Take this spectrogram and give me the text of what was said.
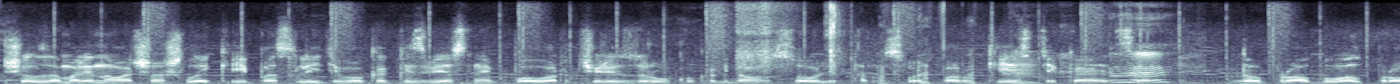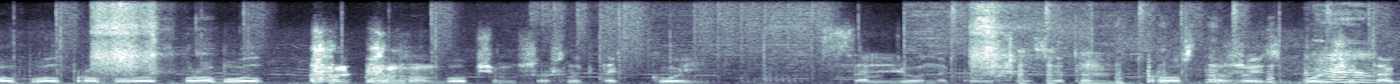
Решил замариновать шашлык и послить его, как известный повар, через руку, когда он солит, там соль по руке стекается. Ну, пробовал, пробовал, пробовал, пробовал. В общем, шашлык такой соленый получился. Это просто жесть. Больше так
